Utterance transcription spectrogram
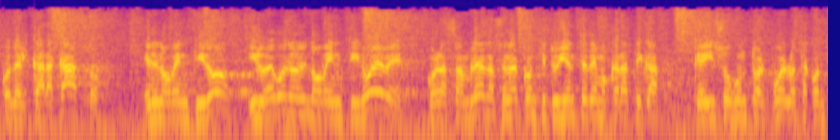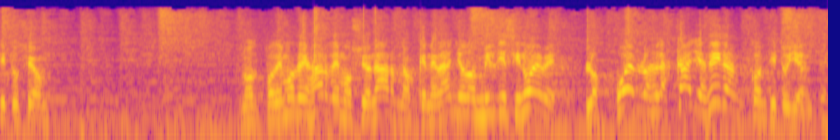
con el Caracazo el 92 y luego en el 99 con la Asamblea Nacional Constituyente Democrática que hizo junto al pueblo esta constitución. No podemos dejar de emocionarnos que en el año 2019 los pueblos en las calles digan constituyente.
